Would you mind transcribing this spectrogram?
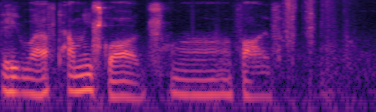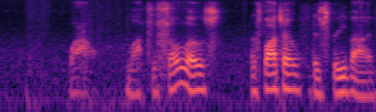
Eight left. How many squads? Uh, five. Wow. Lots of solos. Let's watch out for this revive.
